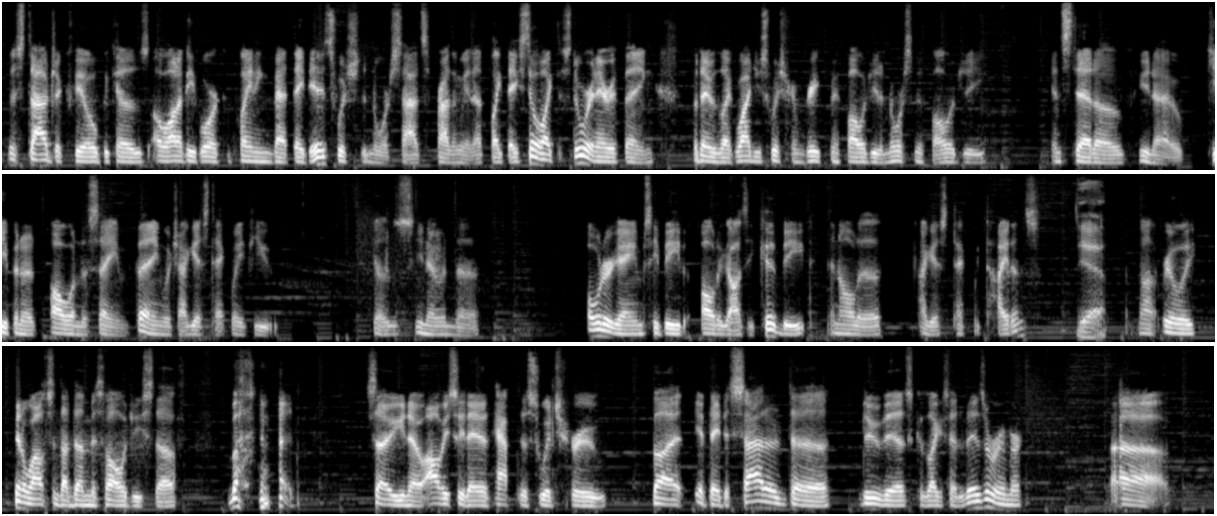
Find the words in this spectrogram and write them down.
nostalgic feel because a lot of people are complaining that they did switch to the Norse side, surprisingly enough. Like they still like the story and everything, but they was like, why'd you switch from Greek mythology to Norse mythology instead of, you know, keeping it all in the same thing, which I guess technically if you because, you know, in the older games he beat all the gods he could beat and all the I guess technically titans. Yeah. Not really. It's been a while since I've done mythology stuff, but so you know, obviously they would have to switch through. But if they decided to do this, because like I said, it is a rumor. Uh,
